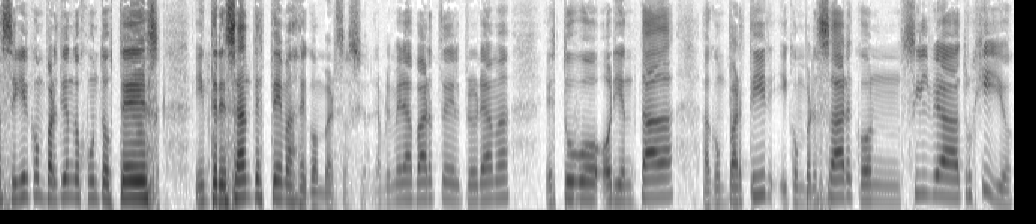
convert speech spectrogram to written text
a seguir compartiendo junto a ustedes interesantes temas de conversación. La primera parte del programa estuvo orientada a compartir y conversar con Silvia Trujillo,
